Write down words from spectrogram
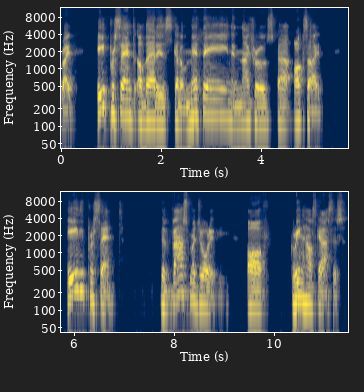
right? 8% of that is kind of methane and nitrous uh, oxide. 80%, the vast majority of greenhouse gases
